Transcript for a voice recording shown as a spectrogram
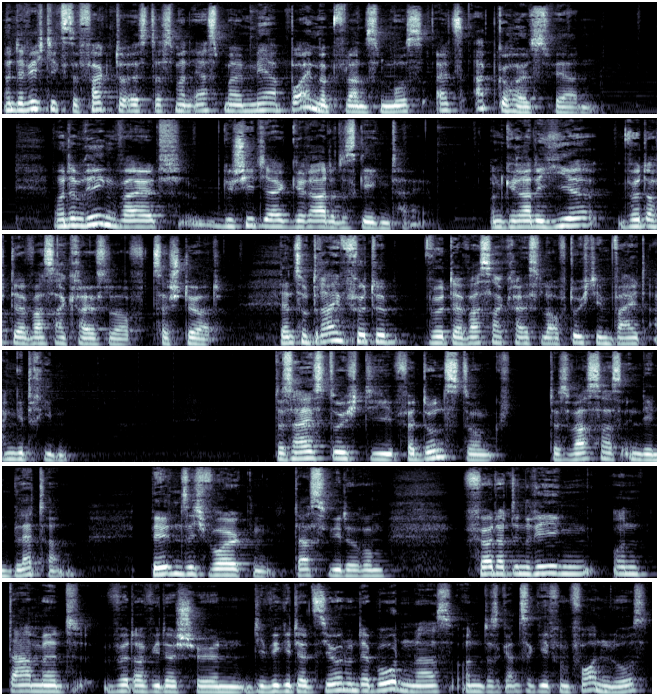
Und der wichtigste Faktor ist, dass man erstmal mehr Bäume pflanzen muss, als abgeholzt werden. Und im Regenwald geschieht ja gerade das Gegenteil. Und gerade hier wird auch der Wasserkreislauf zerstört. Denn zu drei Viertel wird der Wasserkreislauf durch den Wald angetrieben. Das heißt, durch die Verdunstung des Wassers in den Blättern bilden sich Wolken. Das wiederum fördert den Regen und damit wird auch wieder schön die Vegetation und der Boden nass und das Ganze geht von vorne los.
